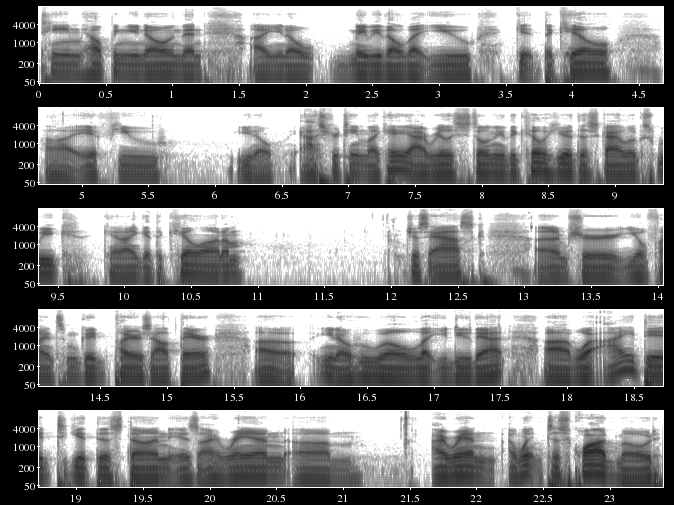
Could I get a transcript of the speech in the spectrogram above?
team helping you know and then uh, you know maybe they'll let you get the kill. Uh, if you you know ask your team like hey i really still need the kill here. This guy looks weak. Can i get the kill on him just ask. I'm sure you'll find some good players out there, uh, you know, who will let you do that. Uh, what I did to get this done is I ran, um, I ran, I went to squad mode,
